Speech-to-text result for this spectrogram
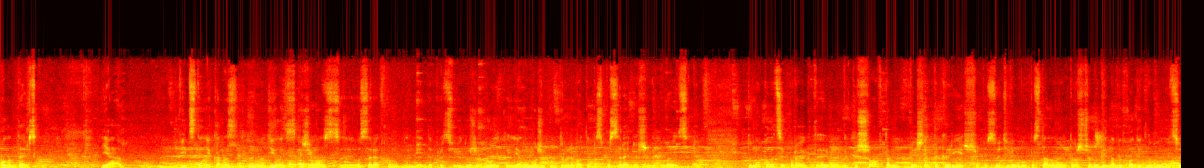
волонтерську. Я відстань, яка нас ну, ділить, скажімо, з осередком, де, де працюю, дуже велика. Я не можу контролювати безпосередньо, що відбувається тут. Тому, коли цей проект ем, пішов, там вийшла така річ, що по суті він був поставлений на те, що людина виходить на вулицю.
